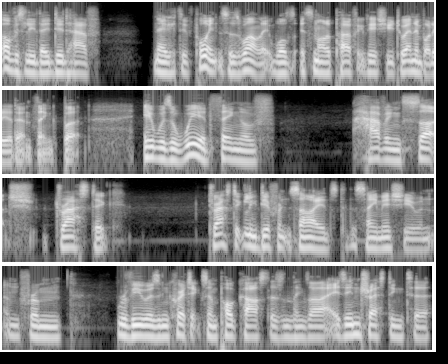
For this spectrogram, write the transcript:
obviously they did have negative points as well. It was it's not a perfect issue to anybody, I don't think, but it was a weird thing of having such drastic drastically different sides to the same issue and, and from reviewers and critics and podcasters and things like that. It's interesting to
